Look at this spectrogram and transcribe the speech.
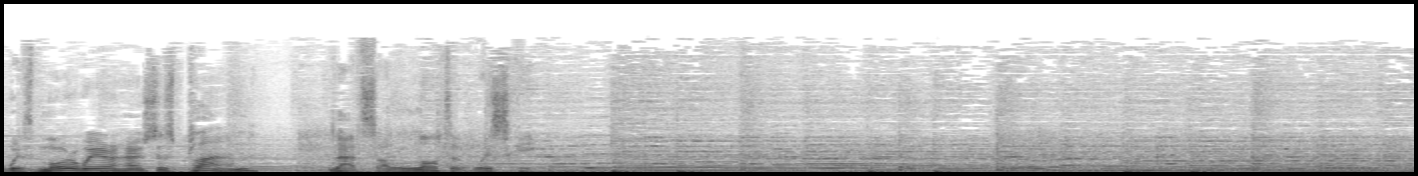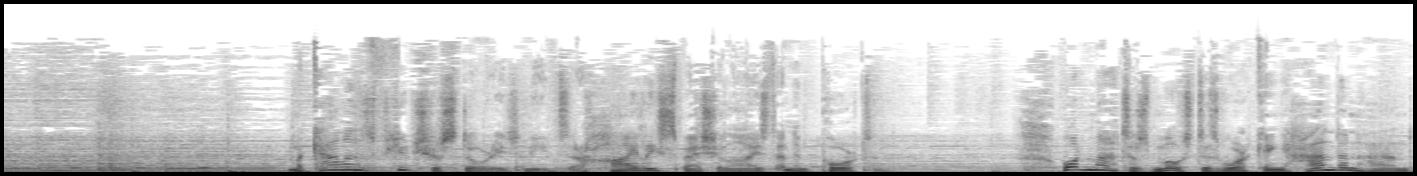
With more warehouses planned, that's a lot of whiskey. Macallan's future storage needs are highly specialised and important. What matters most is working hand in hand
